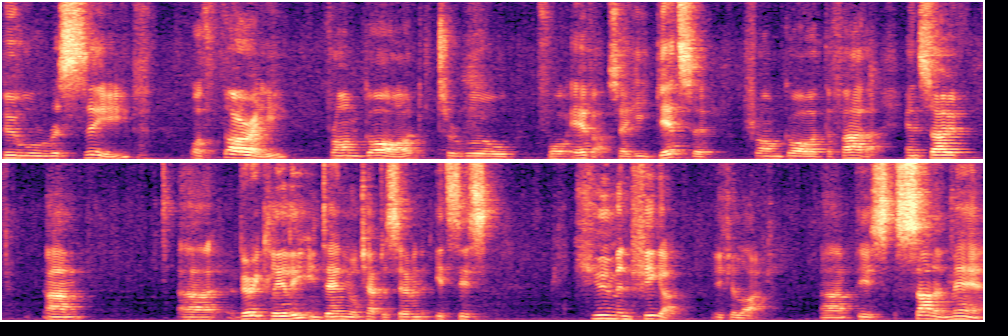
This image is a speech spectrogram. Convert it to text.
who will receive authority from God to rule forever. So he gets it from God the Father. And so, um, uh, very clearly in Daniel chapter 7, it's this human figure, if you like, uh, this Son of Man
